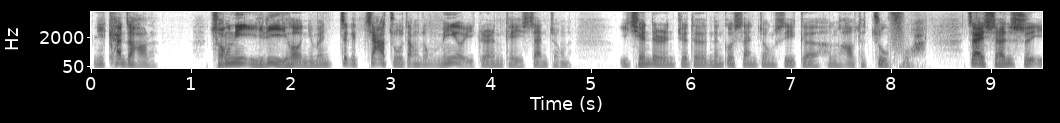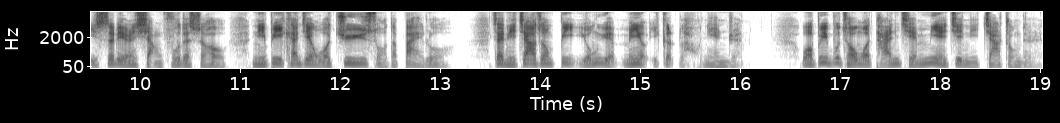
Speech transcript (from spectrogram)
你看着好了。从你以利以后，你们这个家族当中没有一个人可以善终的。以前的人觉得能够善终是一个很好的祝福啊。在神使以色列人享福的时候，你必看见我居所的败落，在你家中必永远没有一个老年人。我必不从我坛前灭尽你家中的人，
